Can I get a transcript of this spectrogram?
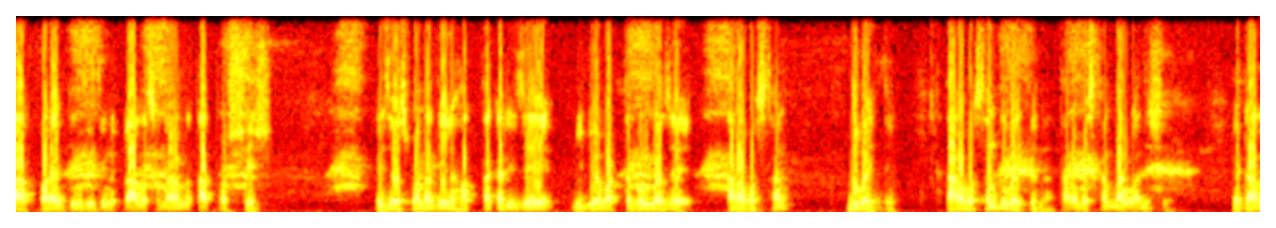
তারপর একদিন, দুই দিন একটু আলোচনা হলো, তারপর শেষ। এই যে ওসমান হাদির হত্যাকারী যে ভিডিও বার্তা বলল যে তার অবস্থান দুবাইতে। তার অবস্থান দুবাইতে না, তার অবস্থান বাংলাদেশে। এটার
